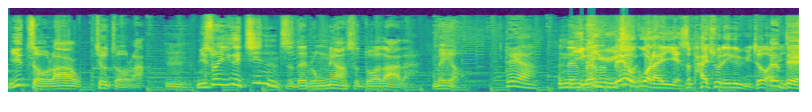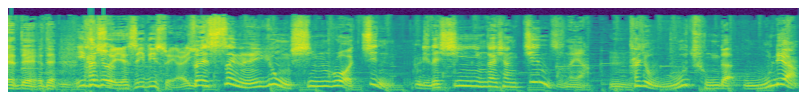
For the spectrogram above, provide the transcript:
你走了就走了，嗯，你说一个镜子的容量是多大的？没有，对呀，一个宇宙过来也是拍出了一个宇宙，对对对，一滴水也是一滴水而已。所以圣人用心若镜，你的心应该像镜子那样，嗯，它就无穷的无量。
